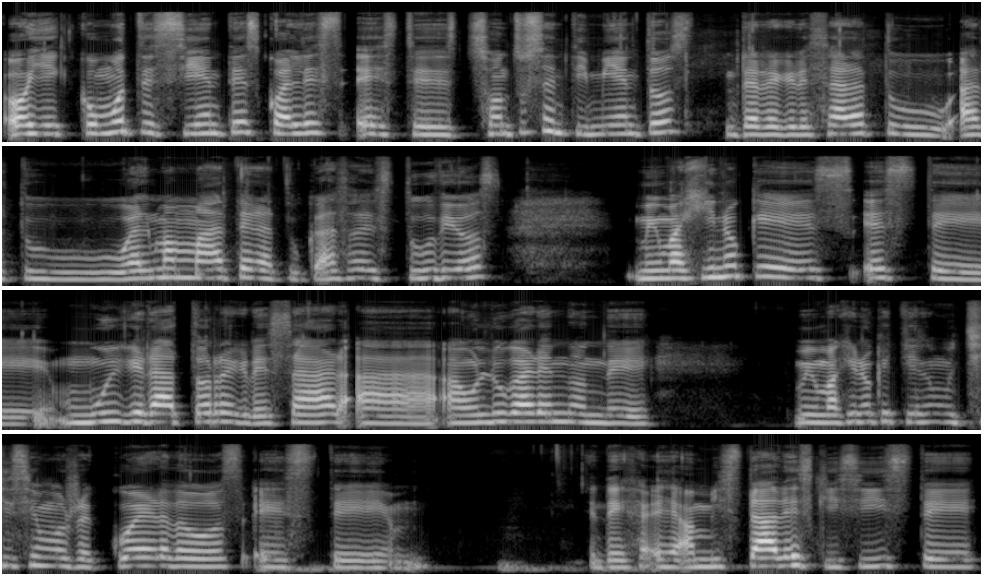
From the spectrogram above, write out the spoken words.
Oye, ¿cómo te sientes? ¿Cuáles este, son tus sentimientos de regresar a tu, a tu alma mater, a tu casa de estudios? Me imagino que es este, muy grato regresar a, a un lugar en donde me imagino que tienes muchísimos recuerdos, este, de eh, amistades que hiciste,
